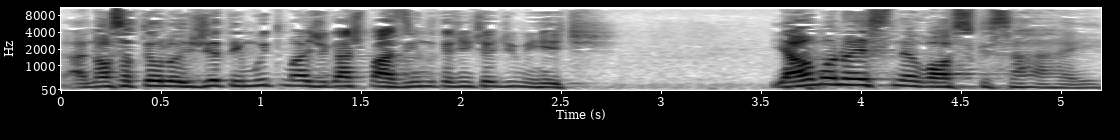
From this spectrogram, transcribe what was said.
A nossa teologia tem muito mais de Gasparzinho do que a gente admite. E alma não é esse negócio que sai.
